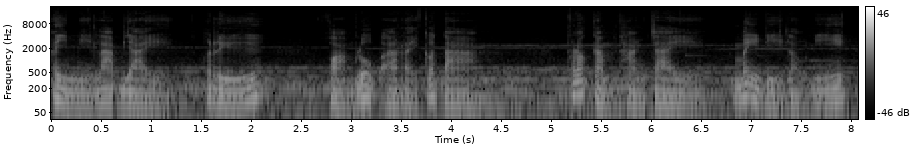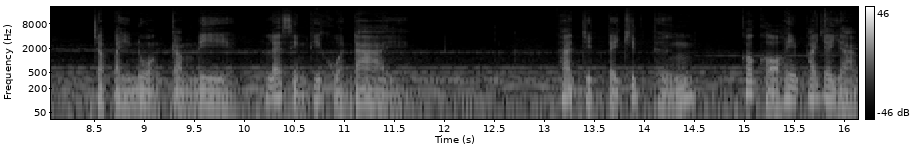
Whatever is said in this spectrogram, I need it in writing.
ให้มีลาบใหญ่ หรือความโลภอะไรก็ตาม เพราะกรรมทางใจไม่ดีเหล่านี้ จะไปหน่วงกรรมดีและสิ่งที่ควรได้ ถ้าจิตไปคิดถึง ก็ขอให้พยายาม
